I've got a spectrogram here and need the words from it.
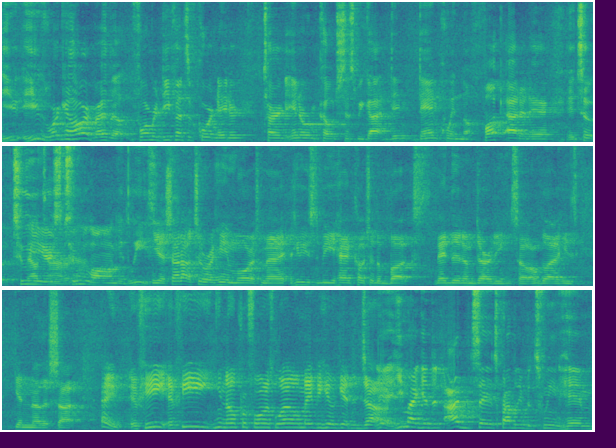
He he's working hard, bro. The former defensive coordinator turned interim coach since we got Dan, Dan Quinn the fuck out of there. It took two About years, too long at least. Yeah, shout out to Raheem Morris, man. He used to be head coach of the Bucs. They did him dirty, so I'm glad he's getting another shot. Hey, if he if he you know performs well, maybe he'll get the job. Yeah, he might get. The, I'd say it's probably between him.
